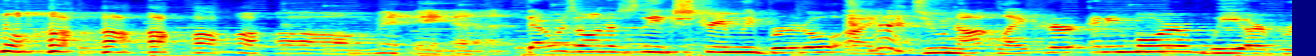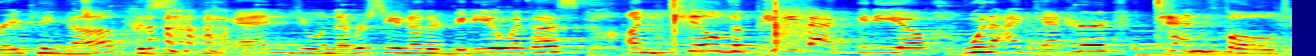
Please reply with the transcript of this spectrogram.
Oh man. That was honestly extremely brutal. I do not like her anymore. We are breaking up. This is the end. You will never see another video with us until the payback video when I get her tenfold.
